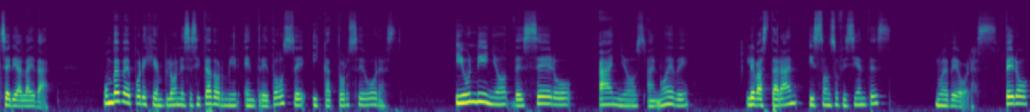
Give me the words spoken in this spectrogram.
sería la edad. Un bebé, por ejemplo, necesita dormir entre 12 y 14 horas. Y un niño de 0 años a 9 le bastarán y son suficientes 9 horas. Pero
